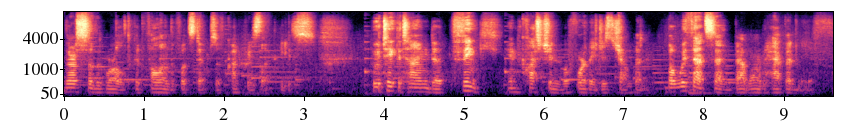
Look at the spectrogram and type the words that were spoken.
the rest of the world could follow in the footsteps of countries like these, who take the time to think and question before they just jump in. But with that said, that won't happen if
